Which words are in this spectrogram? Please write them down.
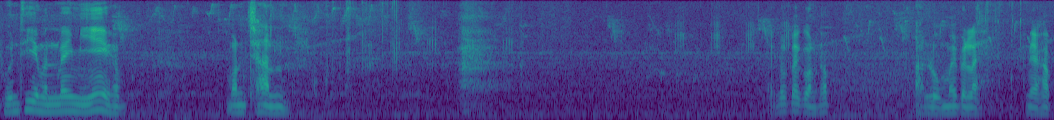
พื้นที่มันไม่มีครับ มันชันรถไปก่อนครับ อะลมไม่เป็นไร เนี่ยครับ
